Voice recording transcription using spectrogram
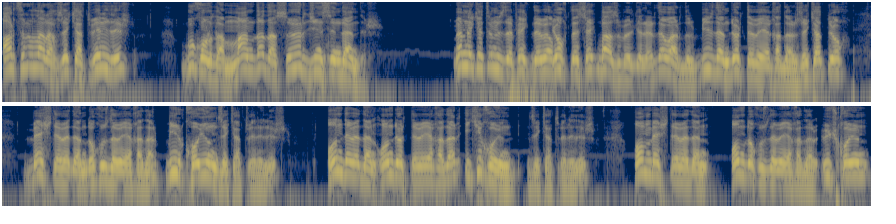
Artırılarak zekat verilir. Bu konuda manda da sığır cinsindendir. Memleketimizde pek deve yok desek bazı bölgelerde vardır. Birden dört deveye kadar zekat yok. Beş deveden dokuz deveye kadar bir koyun zekat verilir. On deveden on dört deveye kadar iki koyun zekat verilir. On beş deveden on dokuz deveye kadar üç koyun,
